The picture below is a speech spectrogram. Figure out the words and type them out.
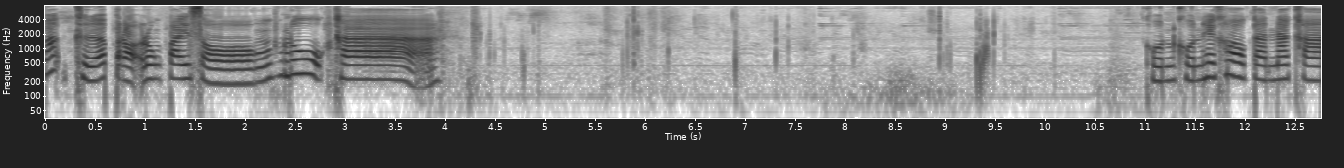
มะเขือเปราะลงไปสองลูกค่ะ คนคนให้เข้ากันนะคะ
